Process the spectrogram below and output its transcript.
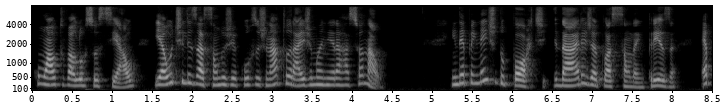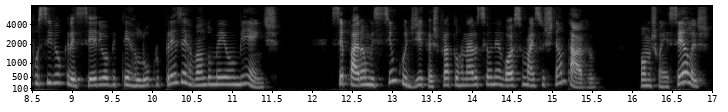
com alto valor social e a utilização dos recursos naturais de maneira racional. Independente do porte e da área de atuação da empresa, é possível crescer e obter lucro preservando o meio ambiente. Separamos cinco dicas para tornar o seu negócio mais sustentável. Vamos conhecê-las?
